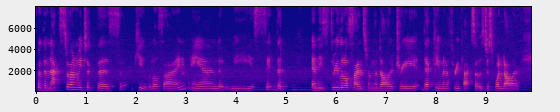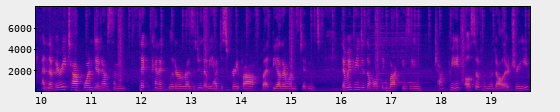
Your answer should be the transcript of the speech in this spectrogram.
For the next one, we took this cute little sign and we the and these three little signs from the Dollar Tree that came in a three pack, so it was just one dollar. And the very top one did have some thick kind of glitter residue that we had to scrape off, but the other ones didn't. Then we painted the whole thing black using chalk paint, also from the Dollar Tree.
